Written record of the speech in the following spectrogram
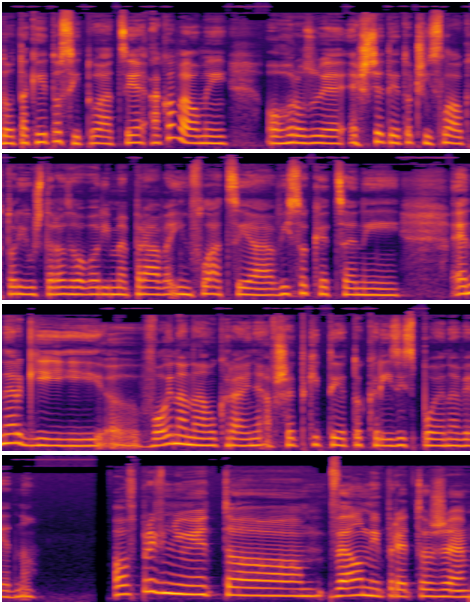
do takejto situácie. Ako veľmi ohrozuje ešte tieto čísla, o ktorých už teraz hovoríme, práve inflácia, vysoké ceny, energií, e, vojna na Ukrajine a všetky tieto krízy spojené v jedno? Ovplyvňuje to veľmi, pretože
